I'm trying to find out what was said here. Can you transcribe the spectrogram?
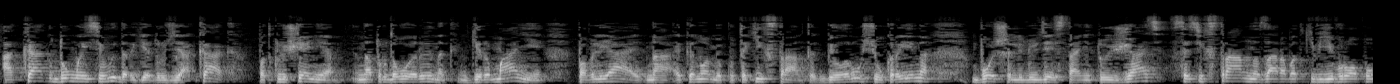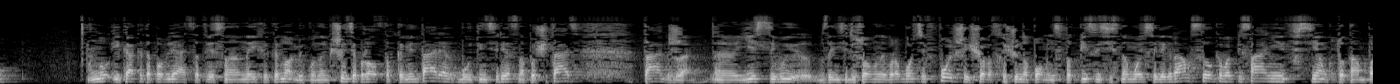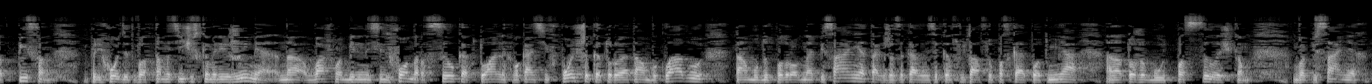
А как думаете вы, дорогие друзья, как подключение на трудовой рынок Германии повлияет на экономику таких стран, как Беларусь и Украина? Больше ли людей станет уезжать с этих стран на заработки в Европу? Ну и как это повлияет, соответственно, на их экономику. Напишите, пожалуйста, в комментариях, будет интересно посчитать. Также, э, если вы заинтересованы в работе в Польше, еще раз хочу напомнить, подписывайтесь на мой телеграм, ссылка в описании. Всем, кто там подписан, приходит в автоматическом режиме на ваш мобильный телефон рассылка актуальных вакансий в Польше, которую я там выкладываю. Там будут подробные описания. Также заказывайте консультацию по скайпу от меня, она тоже будет по ссылочкам в описаниях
